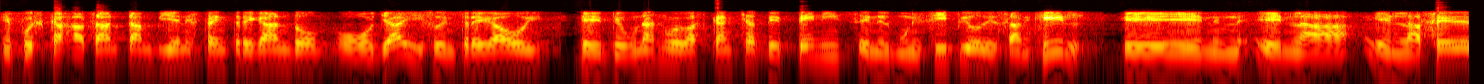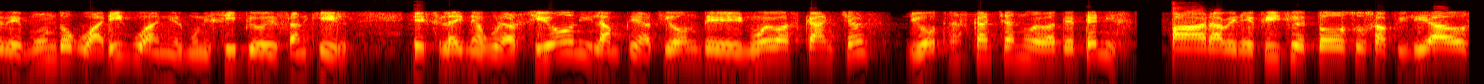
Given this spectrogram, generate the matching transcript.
eh, pues Cajazán también está entregando, o ya hizo entrega hoy, eh, de unas nuevas canchas de tenis en el municipio de San Gil, en, en, la, en la sede de Mundo Guarigua, en el municipio de San Gil. Es la inauguración y la ampliación de nuevas canchas y otras canchas nuevas de tenis para beneficio de todos sus afiliados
